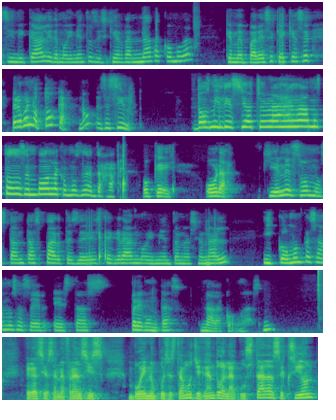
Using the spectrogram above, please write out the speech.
sindical y de movimientos de izquierda nada cómoda, que me parece que hay que hacer, pero bueno, toca, ¿no? Es decir, 2018, ah, vamos todos en bola, como sea, Ok, ahora, ¿quiénes somos tantas partes de este gran movimiento nacional y cómo empezamos a hacer estas preguntas nada cómodas? Gracias, Ana Francis. Bueno, pues estamos llegando a la gustada sección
